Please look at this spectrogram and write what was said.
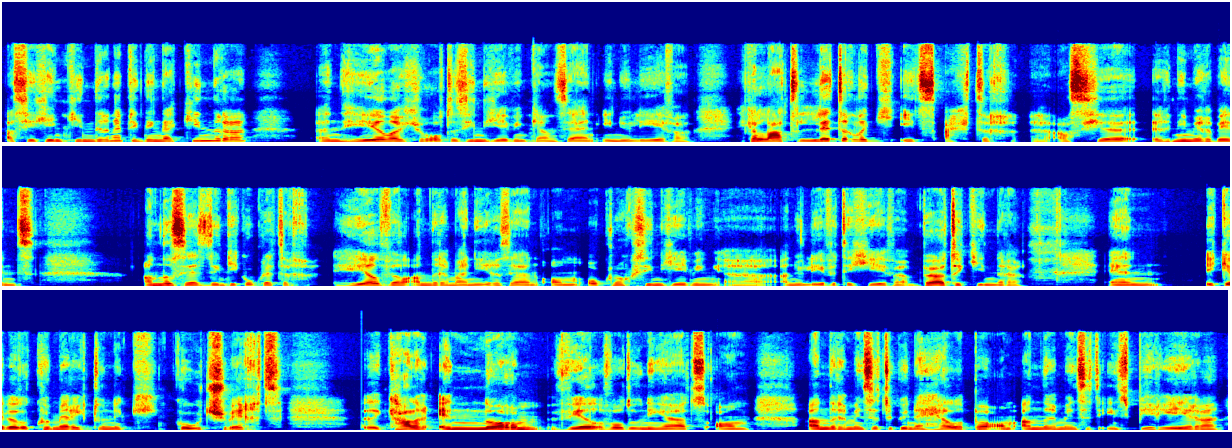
als je geen kinderen hebt. Ik denk dat kinderen een hele grote zingeving kan zijn in je leven. Je laat letterlijk iets achter eh, als je er niet meer bent. Anderzijds denk ik ook dat er heel veel andere manieren zijn om ook nog zingeving uh, aan je leven te geven, buiten kinderen. En ik heb dat ook gemerkt toen ik coach werd. Ik haal er enorm veel voldoening uit om andere mensen te kunnen helpen, om andere mensen te inspireren.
